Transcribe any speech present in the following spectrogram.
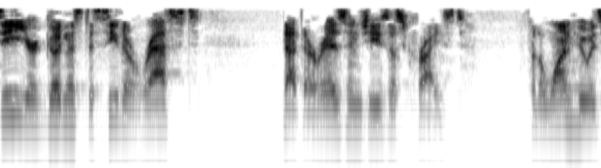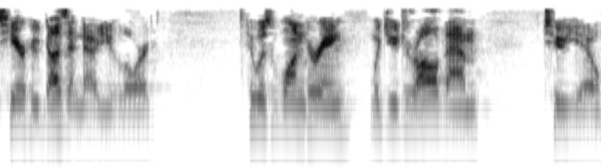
see your goodness, to see the rest that there is in Jesus Christ. For the one who is here who doesn't know you, Lord, who is wondering, would you draw them to you?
